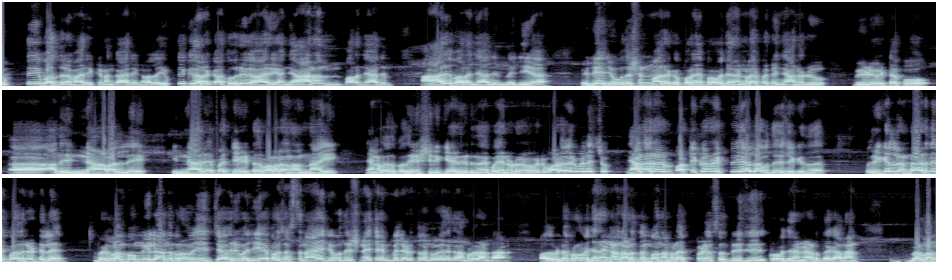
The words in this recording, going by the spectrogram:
യുക്തിഭദ്രമായിരിക്കണം കാര്യങ്ങൾ. അല്ല യുക്തിക്ക് നിരക്കാത്ത ഒരു കാര്യം ഞാൻ പറഞ്ഞാലും ആര് പറഞ്ഞാലും വലിയ വലിയ ജ്യോതിഷന്മാരൊക്കെ പറഞ്ഞ പ്രവചനങ്ങളെ പറ്റി ഞാനൊരു വീഡിയോ ഇട്ടപ്പോൾ അത് ഇന്ന ആളല്ലേ ഇന്നാരെ പറ്റിയിട്ട് വളരെ നന്നായി. ഞങ്ങളത് പ്രതീക്ഷിച്ചിരിക്കുകയായിരുന്നു. ഇരുന്നപ്പോൾ എന്നോട് ഒരുപാട് പേര് വിളിച്ചു. ഞാൻ ഒരു പർട്ടിക്കുലർ വ്യക്തിയല്ല ഉദ്ദേശിക്കുന്നത്. ഒരിക്കൽ രണ്ടായിരത്തി പതിനെട്ടിൽ വെള്ളം പൊങ്ങില്ല എന്ന് പ്രവചിച്ച ഒരു വലിയ പ്രശസ്തനായ ജ്യോതിഷനെ ചെമ്പിലെടുത്തുകൊണ്ട് പോയതൊക്കെ നമ്മൾ കണ്ടാണ്. അതുകൊണ്ട് പ്രവചനങ്ങൾ നടത്തുമ്പോൾ നമ്മൾ എപ്പോഴും ശ്രദ്ധിച്ച് പ്രവചനങ്ങൾ നടത്തുക. കാരണം വെള്ളം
